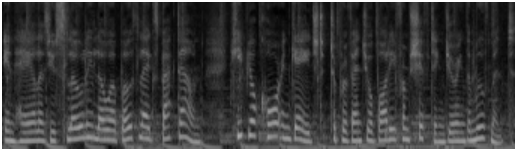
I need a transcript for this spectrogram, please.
Inhale as you slowly lower both legs back down. Keep your core engaged to prevent your body from shifting during the movement.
